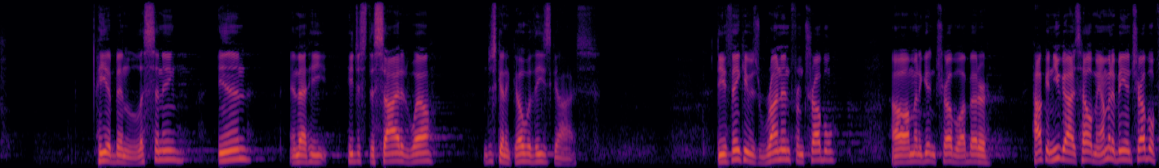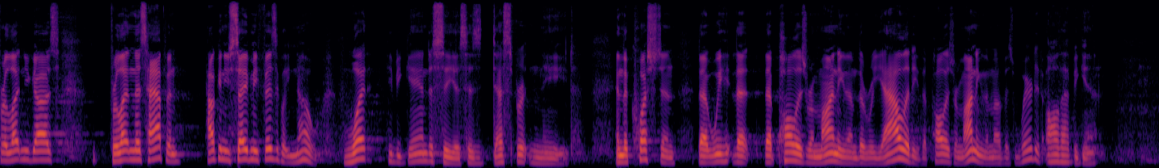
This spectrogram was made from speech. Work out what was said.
he had been listening in and that he, he just decided, well, I'm just going to go with these guys? Do you think he was running from trouble? Oh, I'm going to get in trouble. I better. How can you guys help me? I'm going to be in trouble for letting you guys, for letting this happen. How can you save me physically? No. What he began to see is his desperate need. And the question that, we, that, that Paul is reminding them, the reality that Paul is reminding them of, is where did all that begin?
